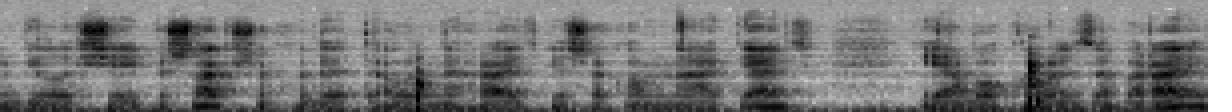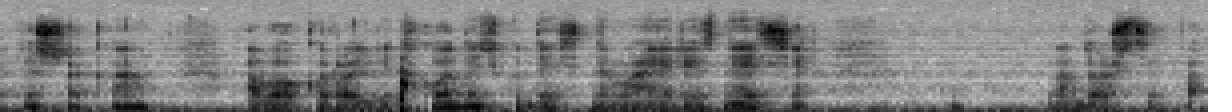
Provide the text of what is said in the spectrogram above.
у білих ще й пішак, щоб ходити, але вони грають пішаком на А5, і або король забирає пішака, або король відходить кудись, немає різниці на дошці пад.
